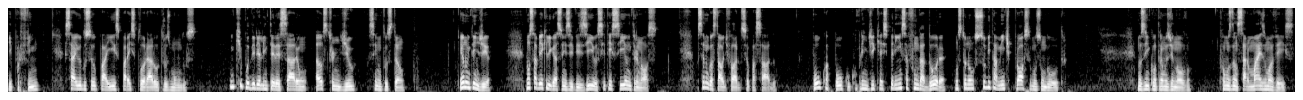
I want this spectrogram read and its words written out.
E, por fim, saiu do seu país para explorar outros mundos. Em que poderia lhe interessar um Austrian Jew sem um tostão? Eu não entendia. Não sabia que ligações invisíveis se teciam entre nós. Você não gostava de falar do seu passado. Pouco a pouco compreendi que a experiência fundadora nos tornou subitamente próximos um do outro. Nos encontramos de novo. Fomos dançar mais uma vez.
